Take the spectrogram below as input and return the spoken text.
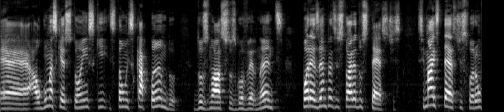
é, algumas questões que estão escapando dos nossos governantes, por exemplo, essa história dos testes. Se mais testes foram,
